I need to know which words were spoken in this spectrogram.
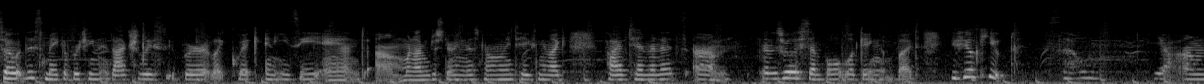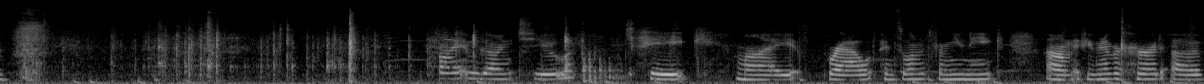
So this makeup routine is actually super like quick and easy and um, when I'm just doing this normally takes me like 5-10 minutes um, and it's really simple looking but you feel cute. So yeah, um, I am going to take my brow pencil and it's from Younique. Um, if you've never heard of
